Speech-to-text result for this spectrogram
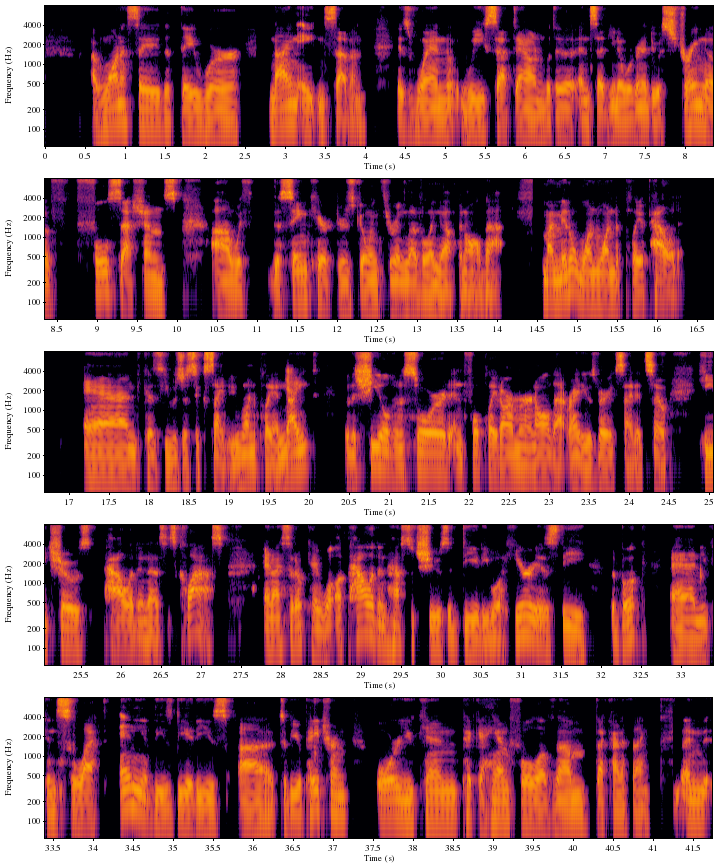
I want to say that they were nine, eight, and seven is when we sat down with a, and said, you know, we're going to do a string of full sessions uh, with the same characters going through and leveling up and all that. My middle one wanted to play a paladin and because he was just excited. He wanted to play a knight with a shield and a sword and full plate armor and all that, right? He was very excited. So he chose Paladin as his class. And I said, okay, well, a paladin has to choose a deity. Well, here is the the book, and you can select any of these deities uh, to be your patron or you can pick a handful of them, that kind of thing. And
